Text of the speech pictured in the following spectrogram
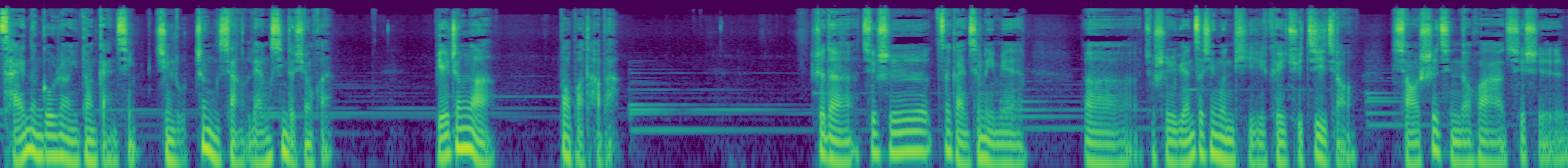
才能够让一段感情进入正向良性的循环。别争了，抱抱他吧。是的，其实，在感情里面，呃，就是原则性问题可以去计较。小事情的话，其实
